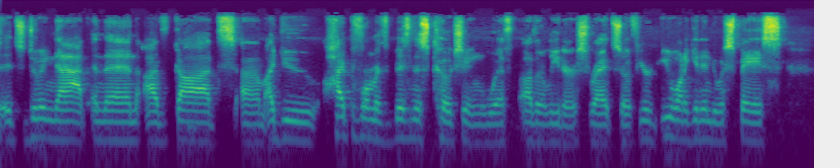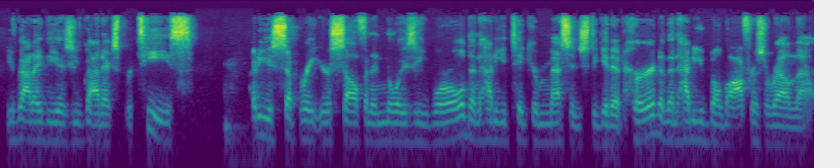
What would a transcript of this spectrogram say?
it's doing that and then i've got um, i do high performance business coaching with other leaders right so if you're you want to get into a space you've got ideas you've got expertise how do you separate yourself in a noisy world and how do you take your message to get it heard? And then how do you build offers around that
